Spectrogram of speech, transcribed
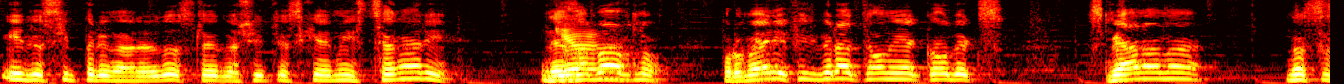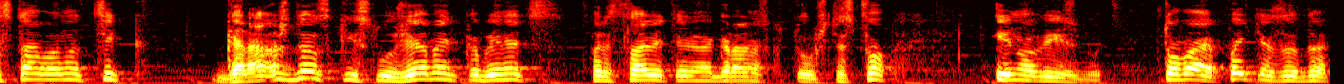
и да си пренаредат следващите схеми и сценарии. Незабавно. Промени в избирателния кодекс, смяна на, на състава на ЦИК, граждански служебен кабинет с представители на гражданското общество и нови избори. Това е пътя за да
